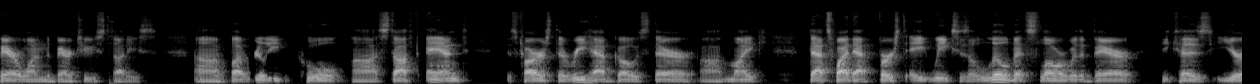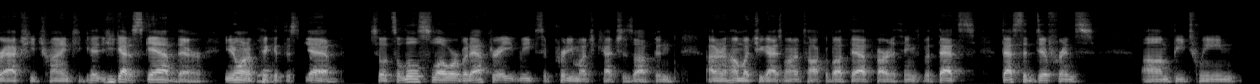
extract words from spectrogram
Bear one and the Bear two studies. Uh, but really cool uh, stuff. And as far as the rehab goes, there, uh, Mike, that's why that first eight weeks is a little bit slower with a bear because you're actually trying to get you got a scab there. You don't want to pick at the scab. So it's a little slower, but after eight weeks, it pretty much catches up. And I don't know how much you guys want to talk about that part of things, but that's that's the difference um, between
